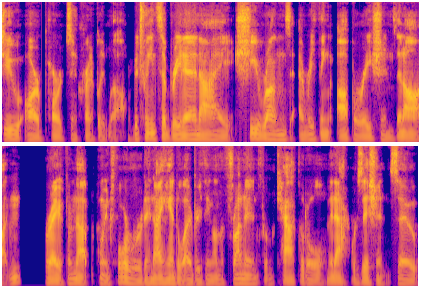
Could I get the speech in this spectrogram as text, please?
do our parts incredibly well. Between Sabrina and I, she runs everything operations and on right from that point forward and i handle everything on the front end from capital and acquisition so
